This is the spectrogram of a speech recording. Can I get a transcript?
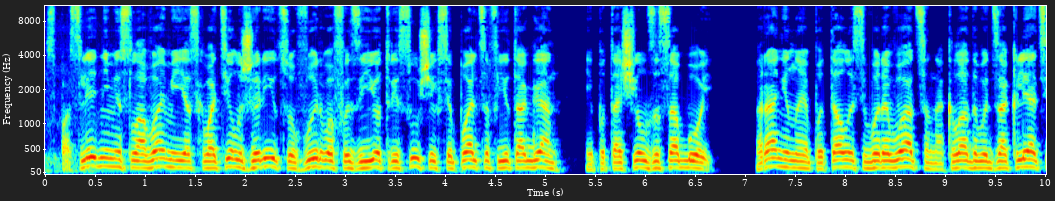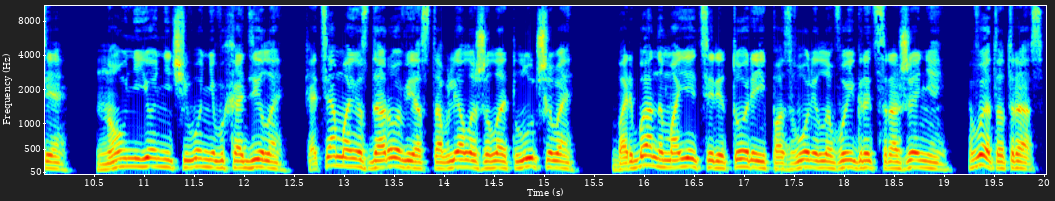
С последними словами я схватил жрицу, вырвав из ее трясущихся пальцев ятаган, и потащил за собой. Раненая пыталась вырываться, накладывать заклятие, но у нее ничего не выходило, хотя мое здоровье оставляло желать лучшего, борьба на моей территории позволила выиграть сражение, в этот раз.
